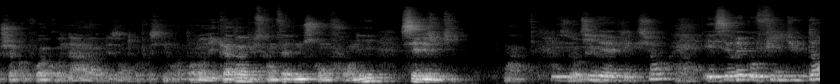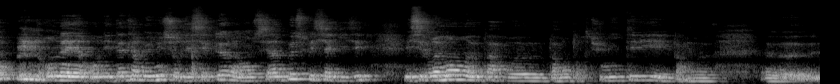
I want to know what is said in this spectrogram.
chaque fois qu'on a des entreprises qui nous répondent, on est capable, puisqu'en fait nous ce qu'on fournit, c'est des outils. Les outils de réflexion. Et c'est vrai qu'au fil du temps, on, est, on est intervenu sur des secteurs et on s'est un peu spécialisé, mais c'est vraiment par, par opportunité et par euh,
